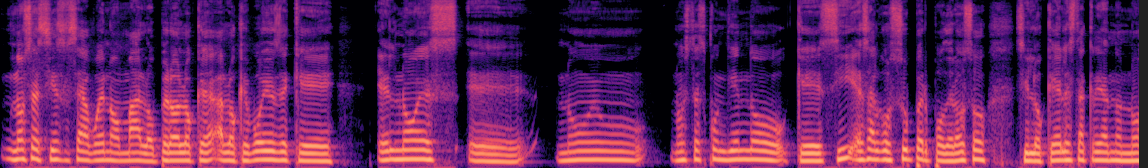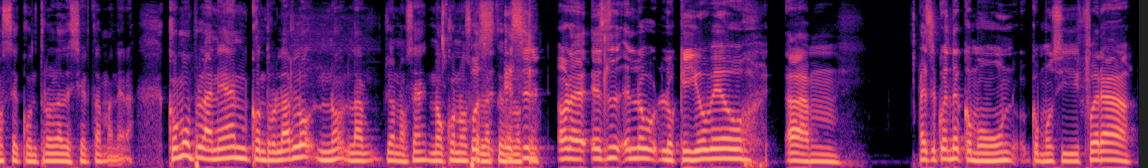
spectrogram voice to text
no sé si eso sea bueno o malo, pero a lo que, a lo que voy es de que él no es, eh, no no está escondiendo que sí es algo súper poderoso si lo que él está creando no se controla de cierta manera. ¿Cómo planean controlarlo? No, yo no sé, no conozco pues la tecnología. ahora, es lo, que yo veo, um, hace cuenta como, un, como si fuera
